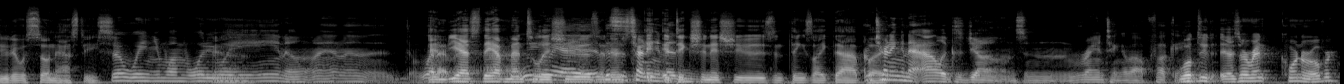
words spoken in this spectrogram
dude, it was so nasty. So when you want, what do you, you know, uh, whatever. And yes, they have Uh, mental we- issues and there's turning into addiction issues and things like that. I'm turning into Alex Jones and ranting about fucking. well, dude, is our rent corner over?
